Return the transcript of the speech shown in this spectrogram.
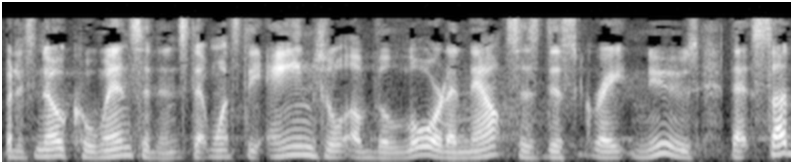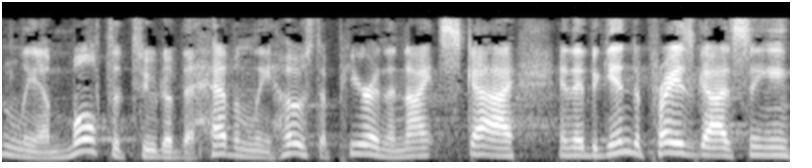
But it's no coincidence that once the angel of the Lord announces this great news, that suddenly a multitude of the heavenly host appear in the night sky and they begin to praise God, singing,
